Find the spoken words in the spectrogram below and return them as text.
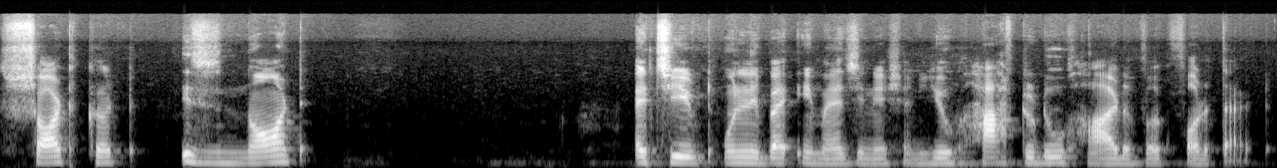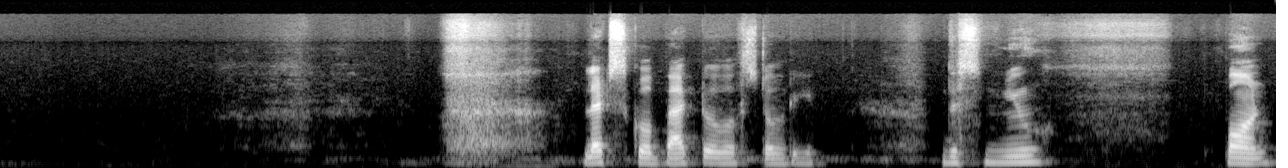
Shortcut is not achieved only by imagination. You have to do hard work for that. Let's go back to our story. This new pawn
